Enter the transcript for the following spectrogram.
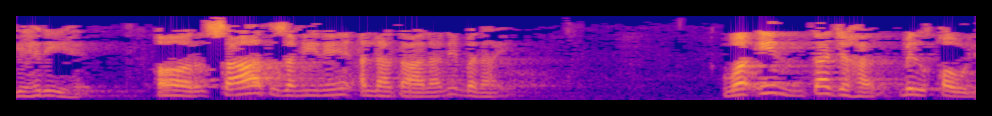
گہری ہے اور سات زمینیں اللہ تعالی نے بنائی۔ وہ ان تجہر بالقول۔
